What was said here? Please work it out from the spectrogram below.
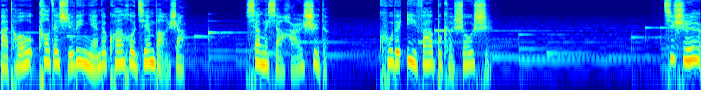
把头靠在徐立年的宽厚肩膀上，像个小孩似的，哭得一发不可收拾。其实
